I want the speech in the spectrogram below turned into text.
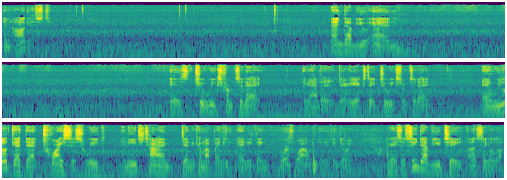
in August. NWN is two weeks from today. They're going to have their, their EX date two weeks from today. And we looked at that twice this week, and each time didn't come up any anything worthwhile, anything doing. Okay, so CWT, oh, let's take a look.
